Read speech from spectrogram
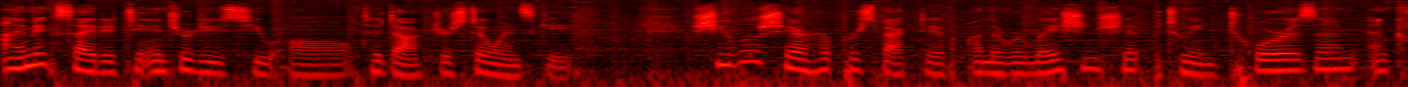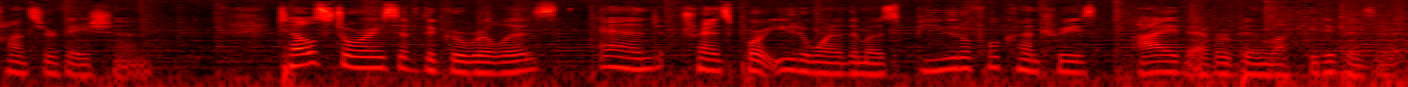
I'm excited to introduce you all to Dr. Stoinski. She will share her perspective on the relationship between tourism and conservation, tell stories of the gorillas, and transport you to one of the most beautiful countries I've ever been lucky to visit.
